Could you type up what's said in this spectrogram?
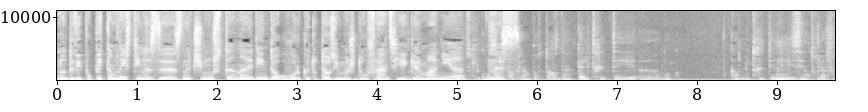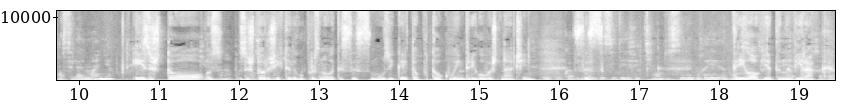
Но да ви попитам наистина за значимостта на един договор като този между Франция и Германия днес. И защо, защо решихте да го празнувате с музика и то по толкова интригуващ начин? С трилогията на Вирак.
